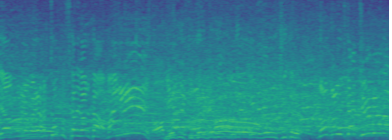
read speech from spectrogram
いや森谷もやはりちょっと疲れがあるか。前蹴り。あボディ効いてるボディ効いてる。残り時間10秒だ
